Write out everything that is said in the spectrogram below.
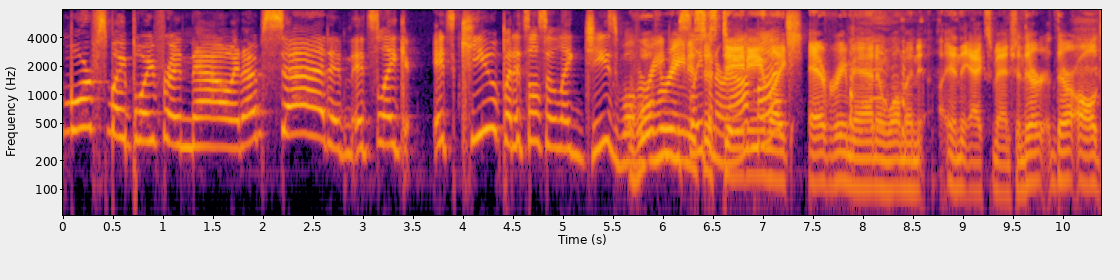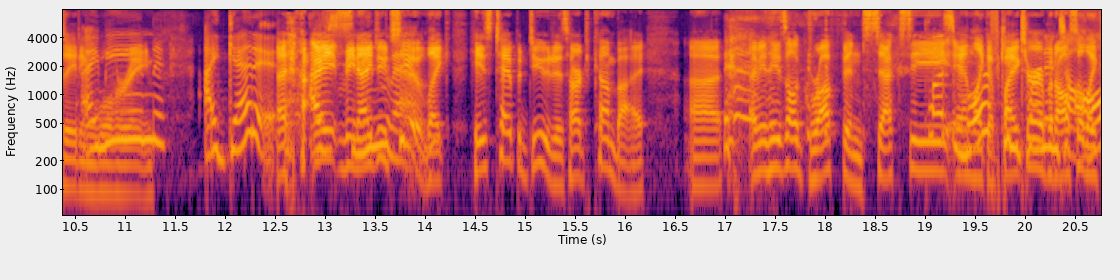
Morph's my boyfriend now, and I'm sad. And it's like it's cute, but it's also like, geez, Wolverine, Wolverine is just dating like every man and woman in the X Mansion. They're they're all dating I Wolverine. mean, I get it. I, I've mean, I do seen too. Like his type of dude is hard to come by. Uh, I mean, he's all gruff and sexy Plus, and like a biker, but also like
